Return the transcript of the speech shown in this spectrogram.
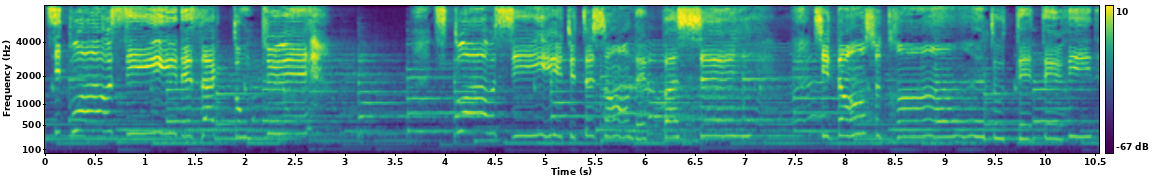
Si toi aussi des actes t'ont tué, si toi aussi tu te sens dépassé, si dans ce train tout était vide,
